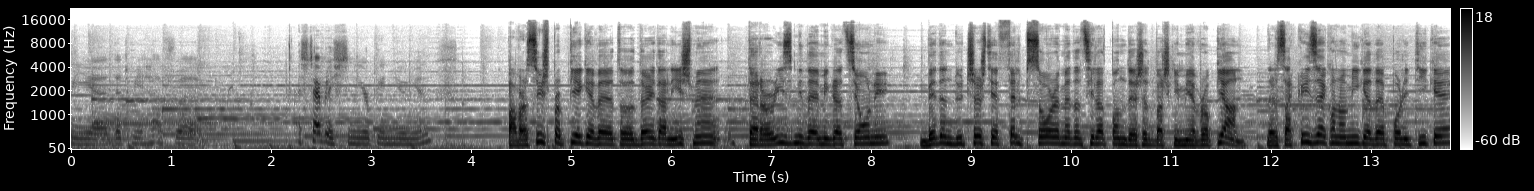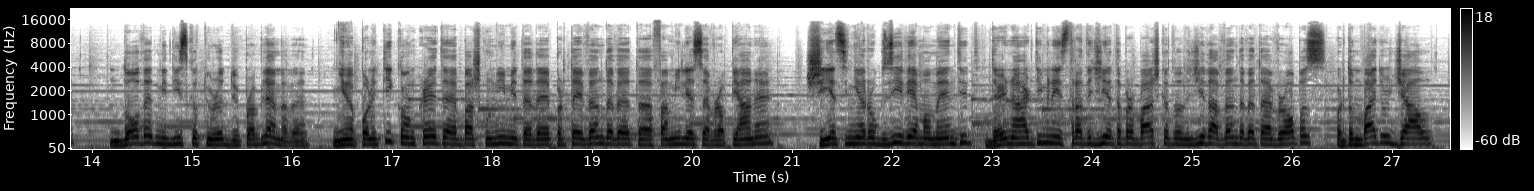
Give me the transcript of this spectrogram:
we, that we have established in the European Union. Pavarësisht për pjekjeve të deri tanishme, terrorizmi dhe emigracioni mbeten dy çështje thelbësore me të cilat po ndeshet Bashkimi Evropian, ndërsa kriza ekonomike dhe politike ndodhet midis këtyre dy problemeve. Një politikë konkrete e bashkëpunimit edhe për te vendeve të familjes evropiane shihet si një rrugëzidhje e momentit deri në hartimin e një strategjie të përbashkët të të gjitha vendeve të Evropës për të mbajtur gjallë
